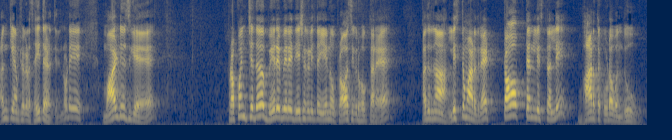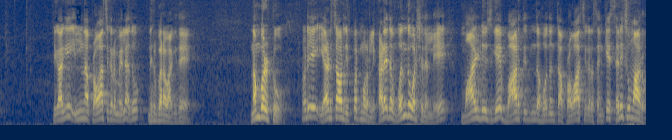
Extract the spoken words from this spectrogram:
ಅಂಕಿ ಅಂಶಗಳ ಸಹಿತ ಹೇಳ್ತೀನಿ. ನೋಡಿ ಮಾಲ್ಡೀವ್ಸ್ಗೆ ಪ್ರಪಂಚದ ಬೇರೆ ಬೇರೆ ದೇಶಗಳಿಂದ ಏನು ಪ್ರವಾಸಿಗರು ಹೋಗ್ತಾರೆ ಅದನ್ನ ಲಿಸ್ಟ್ ಮಾಡಿದ್ರೆ ಟಾಪ್ ಟೆನ್ ಲಿಸ್ಟಲ್ಲಿ ಭಾರತ ಕೂಡ ಒಂದು. ಹೀಗಾಗಿ ಇಲ್ಲಿನ ಪ್ರವಾಸಿಗರ ಮೇಲೆ ಅದು ನಿರ್ಭರವಾಗಿದೆ. ನಂಬರ್ ಟು ನೋಡಿ ಎರಡು ಸಾವಿರದ ಇಪ್ಪತ್ತ್ಮೂರರಲ್ಲಿ ಕಳೆದ ಒಂದು ವರ್ಷದಲ್ಲಿ ಮಾಲ್ಡೀವ್ಸ್ಗೆ ಭಾರತದಿಂದ ಹೋದಂಥ ಪ್ರವಾಸಿಗರ ಸಂಖ್ಯೆ ಸರಿಸುಮಾರು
